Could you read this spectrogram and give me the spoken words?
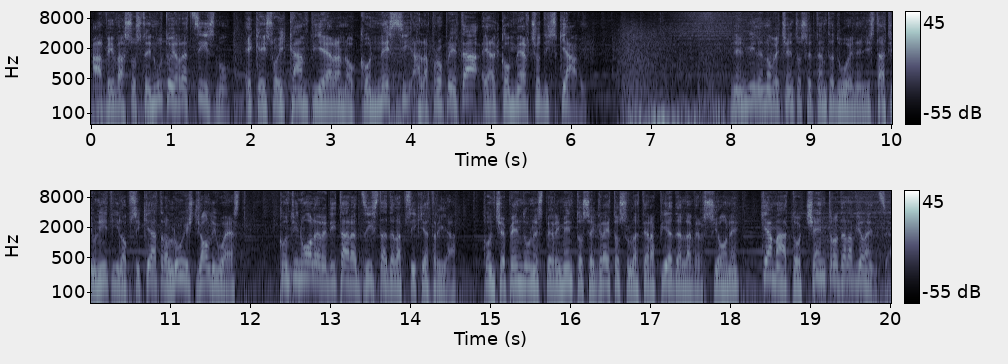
aveva sostenuto il razzismo e che i suoi campi erano connessi alla proprietà e al commercio di schiavi. Nel 1972 negli Stati Uniti lo psichiatra Louis Jolly West continuò l'eredità razzista della psichiatria concependo un esperimento segreto sulla terapia dell'avversione chiamato Centro della Violenza.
